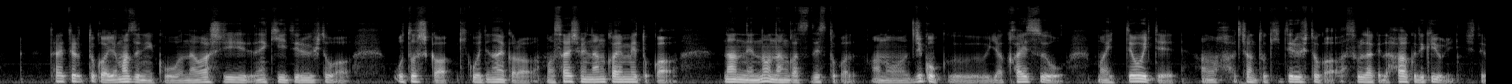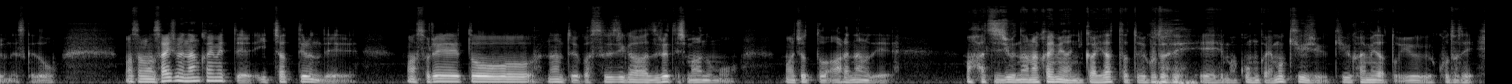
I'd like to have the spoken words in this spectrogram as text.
タイトルとか読まずにこう流しでね、聞いてる人は、音しか聞こえてないから、まあ、最初に何回目とか、何年の何月ですとか、あの、時刻や回数を、まあ、言っておいて、あの、ちゃんと聞いてる人がそれだけで把握できるようにしてるんですけど、まあ、その最初に何回目って言っちゃってるんで、まあ、それと、なんというか数字がずれてしまうのも、まあ、ちょっとあれなので、まあ、87回目は2回だったということで、えー、まあ、今回も99回目だということで、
